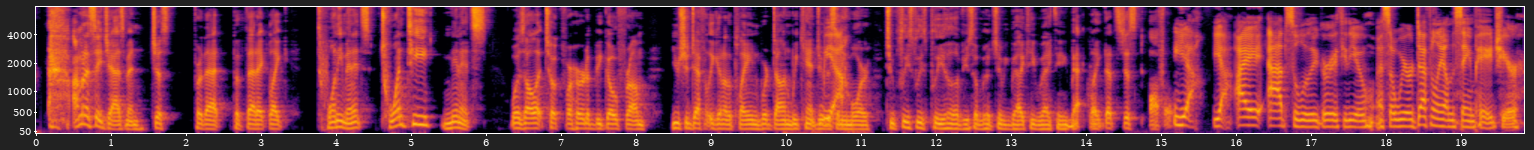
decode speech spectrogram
I'm going to say Jasmine just for that pathetic, like 20 minutes, 20 minutes was all it took for her to be go from you should definitely get on the plane. We're done. We can't do this Yeah. anymore. To please, please, please, I love you so much. Take me back, take me back, take me back. Like that's just awful. Yeah, yeah, I absolutely agree with you. So we're definitely on the same page here.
